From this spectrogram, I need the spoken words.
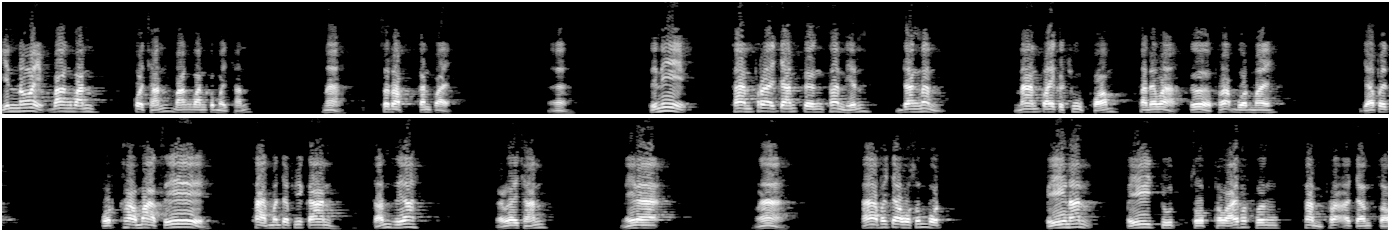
ยินน้อย บางวันก็ฉัน บางวันก็ไม่ฉันนะสลับกันไปอ่าทีนี้ท่านพระอาจารย์เกิงท่านเห็น ดังนั้น นานไปก็ชูบผอมท่านได้ว่า เออ พระบวชใหม่ อย่าไปอดข้าวมากสิถ้ามันจะพิการฉันเสียอะไรฉัน นี่แหละอ่าถ้าพระเจ้าสมบทปีนั้นปีจุดศพถวายพระเพลิงท่านพระอาจารย์เสา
